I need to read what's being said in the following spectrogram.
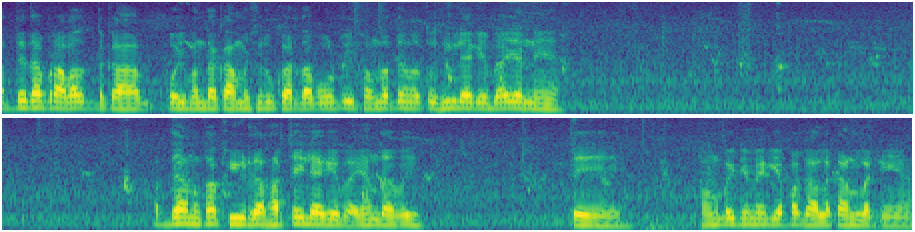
ਅੱਧੇ ਦਾ ਭਰਾਵਾ ਦੁਕਾਨ ਕੋਈ ਬੰਦਾ ਕੰਮ ਸ਼ੁਰੂ ਕਰਦਾ, ਪੋਲਟਰੀ ਫਾਰਮ ਦਾ, ਤੇ ਤੁਸੀਂ ਲੈ ਕੇ ਬਹਿ ਜਾਂਦੇ ਆ। ਅੱਧਿਆਂ ਨੂੰ ਤਾਂ ਫੀਡ ਦਾ ਖਰਚਾ ਹੀ ਲੈ ਕੇ ਬਹਿ ਜਾਂਦਾ ਬਈ। ਤੇ ਹੁਣ ਬਈ ਜਿਵੇਂ ਕਿ ਆਪਾਂ ਗੱਲ ਕਰਨ ਲੱਗੇ ਆ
